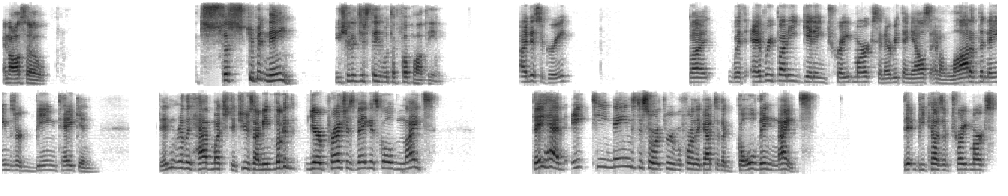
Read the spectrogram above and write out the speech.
and also it's a stupid name. You should have just stayed with the football team. I disagree. But with everybody getting trademarks and everything else, and a lot of the names are being taken, didn't really have much to choose. I mean, look at your precious Vegas Golden Knights. They had 18 names to sort through before they got to the Golden Knights because of trademarks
